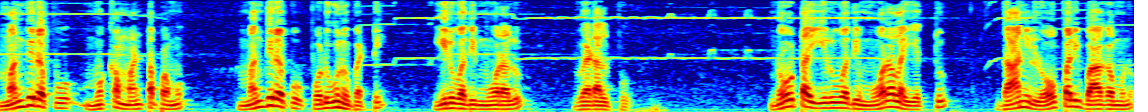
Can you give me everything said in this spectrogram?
మందిరపు ముఖ మంటపము మందిరపు పొడుగును బట్టి ఇరువది మూరలు వెడల్పు. నూట ఇరువది మూరల ఎత్తు దాని లోపలి భాగమును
